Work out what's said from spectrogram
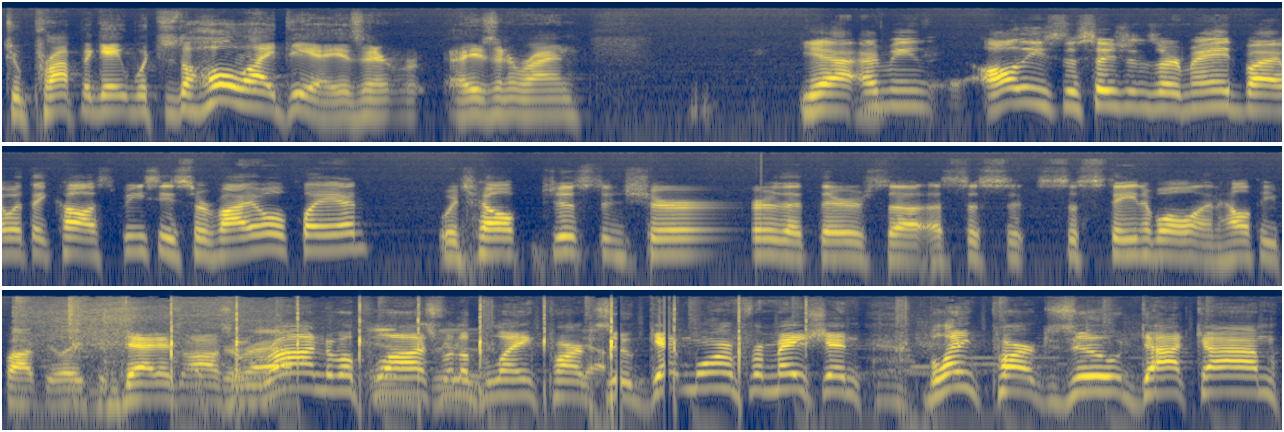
to propagate, which is the whole idea, isn't it? Isn't it, Ryan? Yeah, I mean, all these decisions are made by what they call a species survival plan which help just ensure that there's a, a su- sustainable and healthy population. That is awesome. Round of applause for the Blank Park Zoo. Get more information, blankparkzoo.com.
